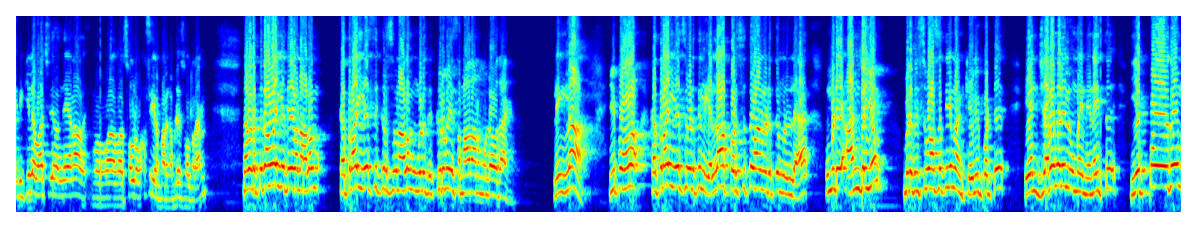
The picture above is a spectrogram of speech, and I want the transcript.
இது கீழே வாட்சி வந்து ஏன்னா சொல்ற வாசிக்கிற பாருங்க அப்படியே சொல்றேன். நம்மளோட பிதாவாகிய தேவனாலும் கத்ராய் இயேசு கிறிஸ்துவனாலும் உங்களுக்கு கிருபை சமாதானம் உண்டாவதாக. இல்லைங்களா? இப்போ கத்ராய் இயேசு இடத்தில் எல்லா பரிசுத்தவான இடத்திலும் உள்ள உங்களுடைய அன்பையும் உங்களுடைய விசுவாசத்தையும் நான் கேள்விப்பட்டு என் ஜனங்களில் உம்மை நினைத்து எப்பொழுதும்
